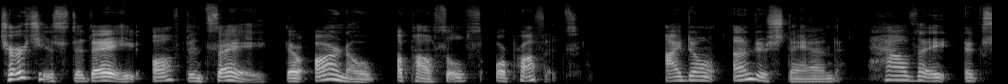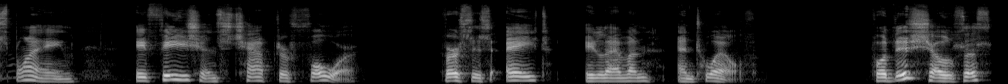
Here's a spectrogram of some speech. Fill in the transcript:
Churches today often say there are no apostles or prophets. I don't understand how they explain Ephesians chapter 4, verses 8, 11, and 12. For this shows us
